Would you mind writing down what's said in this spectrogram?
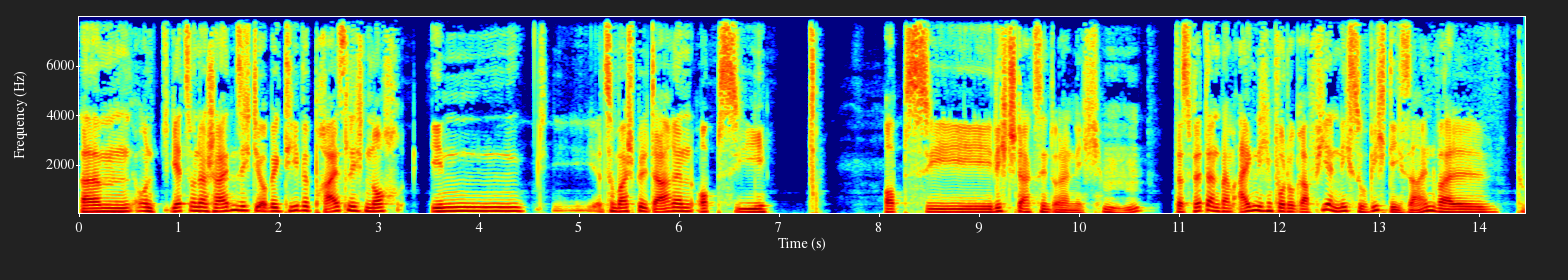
Ähm, und jetzt unterscheiden sich die Objektive preislich noch in zum Beispiel darin, ob sie ob sie lichtstark sind oder nicht. Mhm. Das wird dann beim eigentlichen Fotografieren nicht so wichtig sein, weil du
